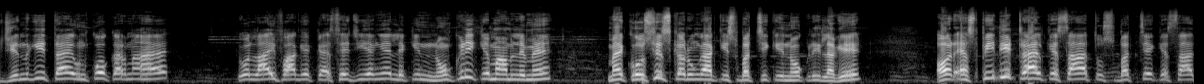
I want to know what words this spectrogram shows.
ज़िंदगी तय उनको करना है कि वो लाइफ आगे कैसे जिएँगे, लेकिन नौकरी के मामले में मैं कोशिश करूँगा कि इस बच्ची की नौकरी लगे, और एसपीडी ट्रायल के साथ, उस बच्चे के साथ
